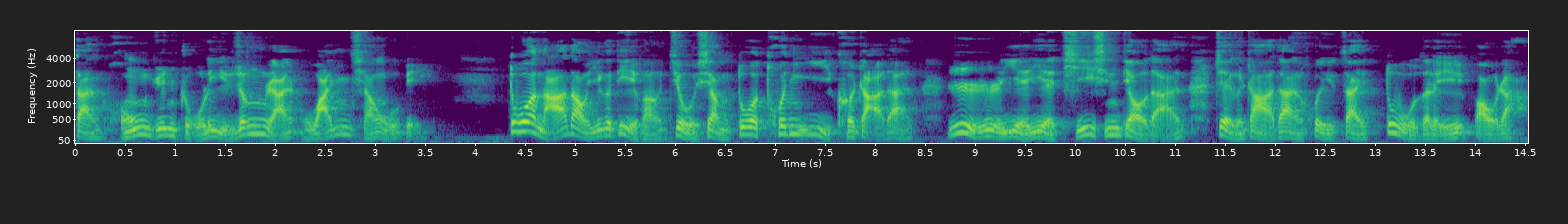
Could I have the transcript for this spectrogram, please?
但红军主力仍然顽强无比。多拿到一个地方，就像多吞一颗炸弹，日日夜夜提心吊胆，这个炸弹会在肚子里爆炸。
